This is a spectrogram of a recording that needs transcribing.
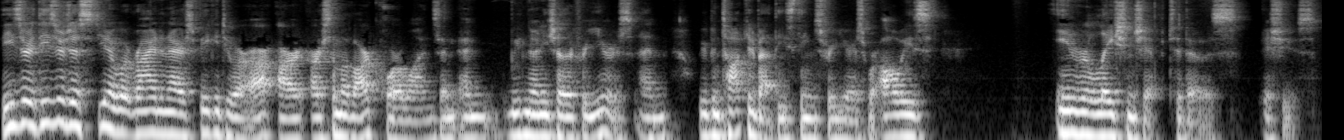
these are these are just you know what Ryan and I are speaking to are are are some of our core ones, and and we've known each other for years, and we've been talking about these themes for years. We're always in relationship to those issues.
